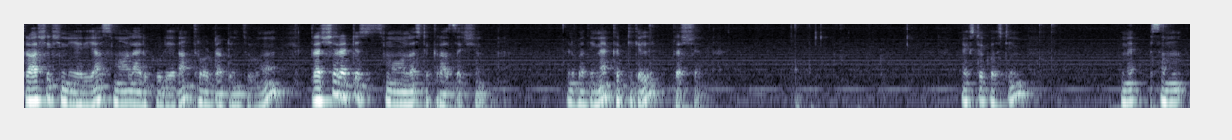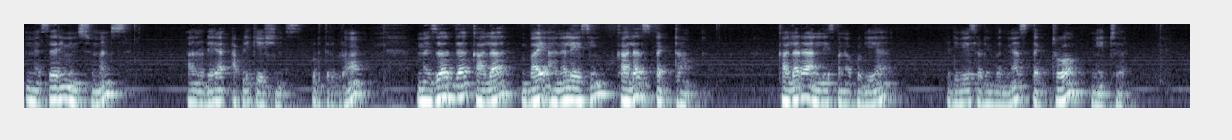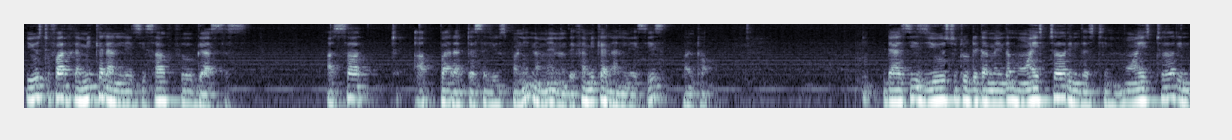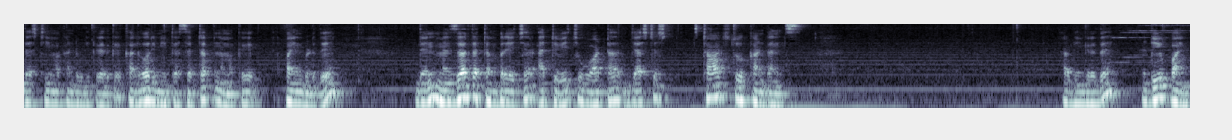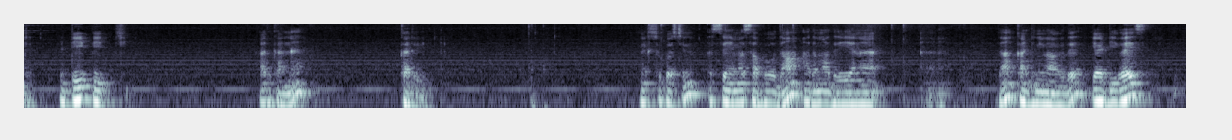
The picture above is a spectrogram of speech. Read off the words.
கிராஸ் செக்ஷன் ஏரியா ஸ்மாலாக இருக்கக்கூடியதான் த்ரோட் அப்படின்னு சொல்லுவோம். Pressure at smallest cross section அப்படின்னு பார்த்தீங்கன்னா கிரிட்டிக்கல் ப்ரெஷர் நெக்ஸ்ட் கொஸ்டின் மெ சம் மெசரிங் இன்ஸ்ட்ருமெண்ட்ஸ் அதனுடைய அப்ளிகேஷன்ஸ் கொடுத்துருக்குறோம். Measure the colour by analysing colour spectrum கலரை அனலைஸ் பண்ணக்கூடிய டிவைஸ் அப்படின்னு பார்த்தீங்கன்னா spectrometer used for chemical analysis of flue gases Orsat அப்பரட்டஸை use பண்ணி நம்ம என்னது கெமிக்கல் அனலைசிஸ் பண்ணுறோம் this is used to determine the moisture in the steam moisture இந்த ஸ்டீமை கண்டுபிடிக்கிறதுக்கு கலோரிமீட்டர் செட்டப் நமக்கு பயன்படுது. Then measure the temperature at which water just starts to condense அப்படிங்கிறது டியூ பாயிண்ட் டிபிச் அதுக்கான கருவி. நெக்ஸ்ட் கொஸ்டின் சேமஸ் அபோவ் தான் அது மாதிரியான தான் கண்டினியூ ஆகுது a device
